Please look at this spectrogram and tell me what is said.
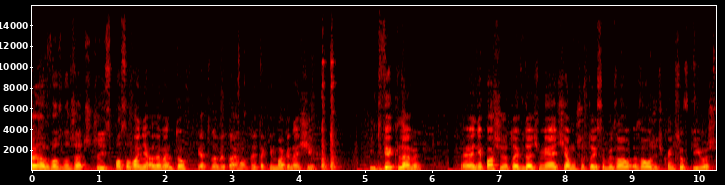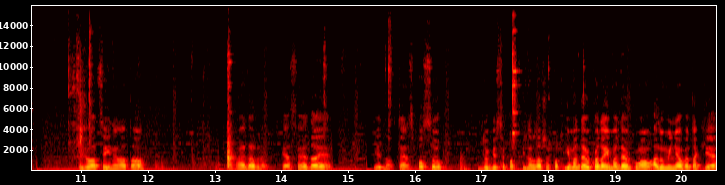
Teraz ważna rzecz, czyli spasowanie elementów. Ja to robię tak, mam tutaj taki magnesik i dwie klemy. E, Nie patrzę, że tutaj widać mieć, ja muszę tutaj sobie za założyć końcówki już izolacyjne na to. Ale dobra, ja sobie daję jedno w ten sposób, drugie sobie podpinam zawsze pod imadełko. Na imadełku mam aluminiowe takie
